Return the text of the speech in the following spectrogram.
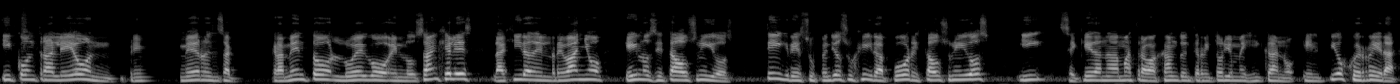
y contra León. Primero en Sacramento, luego en Los Ángeles, la gira del rebaño en los Estados Unidos. Tigre suspendió su gira por Estados Unidos y se queda nada más trabajando en territorio mexicano. El Piojo Herrera,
